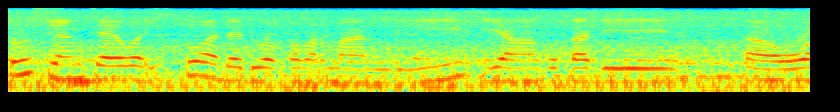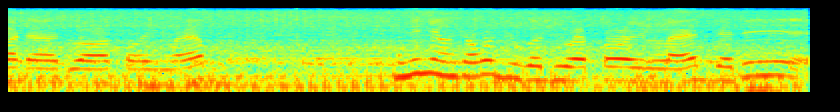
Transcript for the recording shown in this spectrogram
Terus yang cewek itu ada dua kamar mandi, yang aku tadi tahu ada dua toilet. Mungkin yang cowok juga dua toilet, jadi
